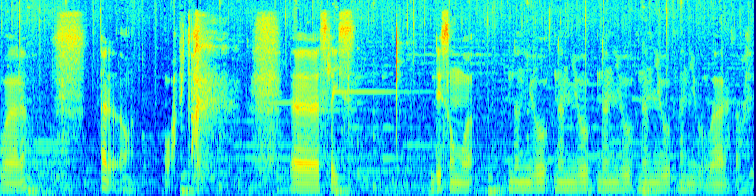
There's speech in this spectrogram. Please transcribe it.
Voilà. Alors. Oh putain. euh, Slice. Descends-moi. D'un niveau, d'un niveau, d'un niveau, d'un niveau, d'un niveau. Voilà, parfait.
